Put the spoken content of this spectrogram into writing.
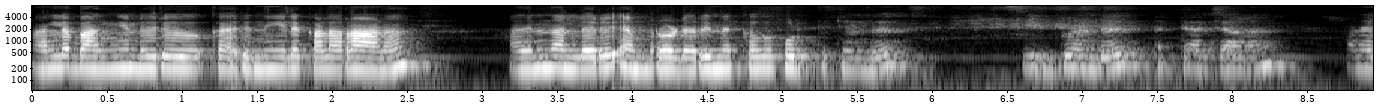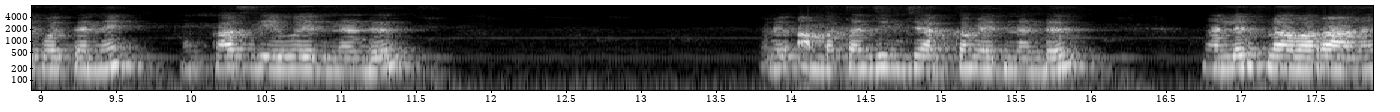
നല്ല ഭംഗിയുള്ള ഒരു കരിനീല കളറാണ്. അതിന് നല്ലൊരു എംബ്രോയ്ഡറി നിൽക്കൊക്കെ കൊടുത്തിട്ടുണ്ട്. സിബ് ഉണ്ട് അറ്റാച്ചാണ്. അതേപോലെ തന്നെ മുക്കാ സ്ലീവ് വരുന്നുണ്ട്. ഒരു അമ്പത്തഞ്ച് ഇഞ്ച് അർക്കം വരുന്നുണ്ട്. നല്ലൊരു ഫ്ലവറാണ്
